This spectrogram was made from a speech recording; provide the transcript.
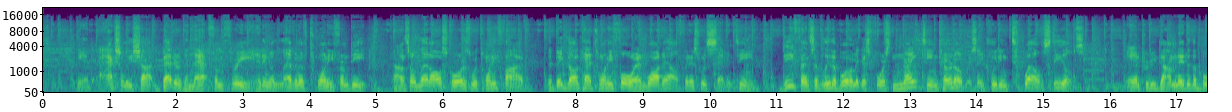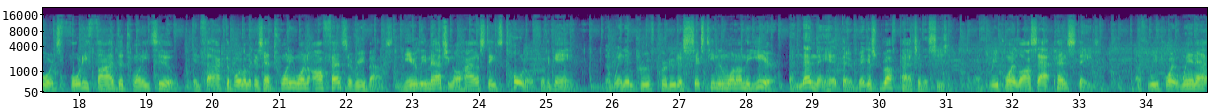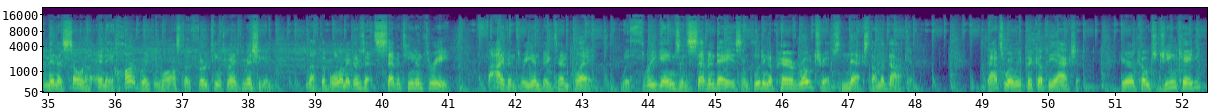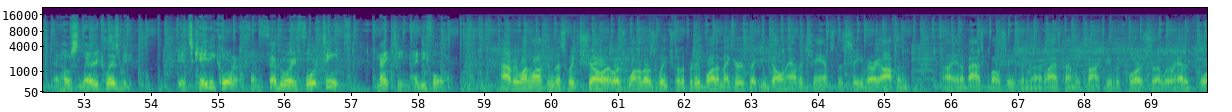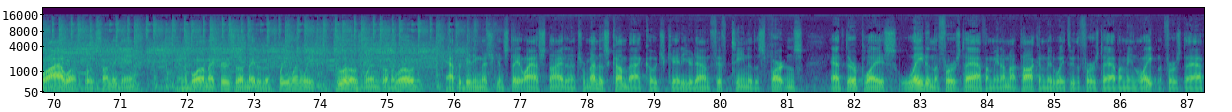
and actually shot better than that from three, hitting 11 of 20 from deep. Cuonzo led all scorers with 25. The Big Dog had 24, and Waddell finished with 17. Defensively, the Boilermakers forced 19 turnovers, including 12 steals. And Purdue dominated the boards 45 to 22. In fact, the Boilermakers had 21 offensive rebounds, nearly matching Ohio State's total for the game. The win improved Purdue to 16 and 1 on the year, and then they hit their biggest rough patch of the season. A three-point loss at Penn State, a three-point win at Minnesota, and a heartbreaking loss to 13th ranked Michigan left the Boilermakers at 17 and 3, 5 and 3 in Big 10 play, with 3 games in 7 days including a pair of road trips next on the docket. That's where we pick up the action. Here are Coach Gene Keady and host Larry Clisby it's Keady Corner from February 14th, 1994. Hi, everyone. Welcome to this week's show. It was one of those weeks for the Purdue Boilermakers that you don't have a chance to see very often uh, in a basketball season. Uh, last time we talked to you, of course, uh, we were headed for Iowa for a Sunday game, and the Boilermakers uh, made it a three-win week. Two of those wins on the road after beating Michigan State last night, and a tremendous comeback, Coach Keady. You're down 15 to the Spartans at their place late in the first half. I mean, I'm not talking midway through the first half, I mean late in the first half,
